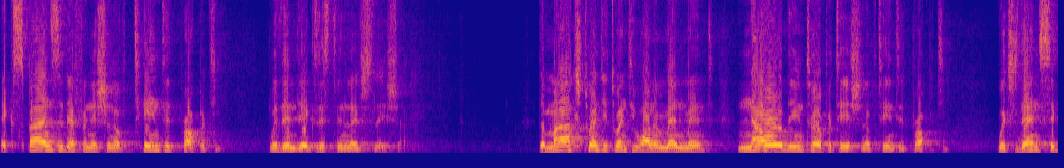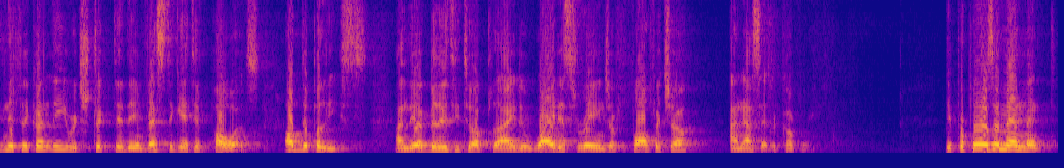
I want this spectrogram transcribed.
expands the definition of tainted property within the existing legislation. The March 2021 amendment narrowed the interpretation of tainted property, which then significantly restricted the investigative powers of the police and their ability to apply the widest range of forfeiture and asset recovery. The proposed amendment,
